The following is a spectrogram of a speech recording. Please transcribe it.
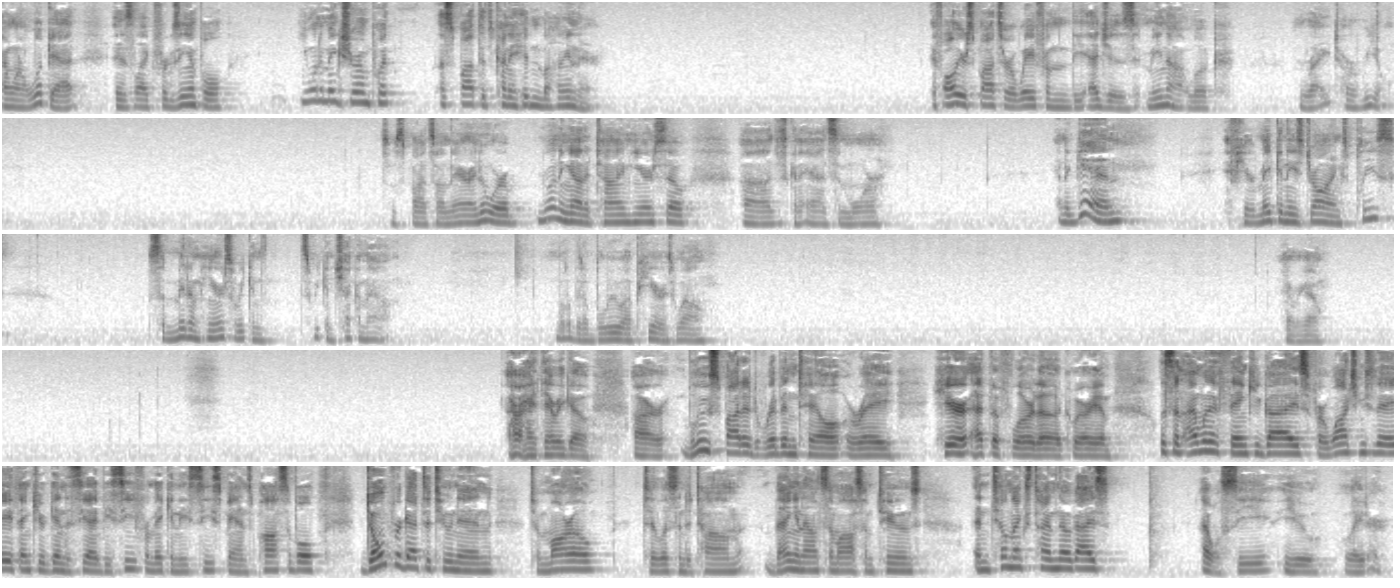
I want to look at is like, for example, you want to make sure and put a spot that's kind of hidden behind there. If all your spots are away from the edges, it may not look right or real. Some spots on there. I know we're running out of time here, so uh, I'm just going to add some more. And again, if you're making these drawings, please submit them here so we can so we can check them out. A little bit of blue up here as well. There we go. All right, there we go. Our blue spotted ribbon tail array here at the Florida Aquarium. Listen, I want to thank you guys for watching today. Thank you again to CIBC for making these SEA-SPANs possible. Don't forget to tune in tomorrow to listen to Tom banging out some awesome tunes. Until next time, though, guys, I will see you later.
